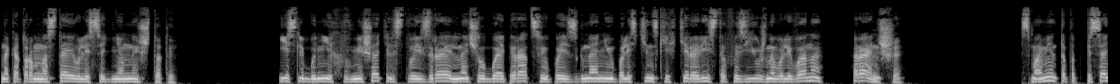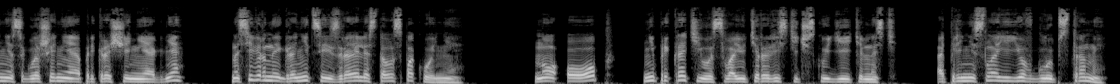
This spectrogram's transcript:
на котором настаивали Соединенные Штаты. Если бы не их вмешательство, Израиль начал бы операцию по изгнанию палестинских террористов из Южного Ливана раньше. С момента подписания соглашения о прекращении огня на северной границе Израиля стало спокойнее. Но ООП не прекратила свою террористическую деятельность, а перенесла ее вглубь страны.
